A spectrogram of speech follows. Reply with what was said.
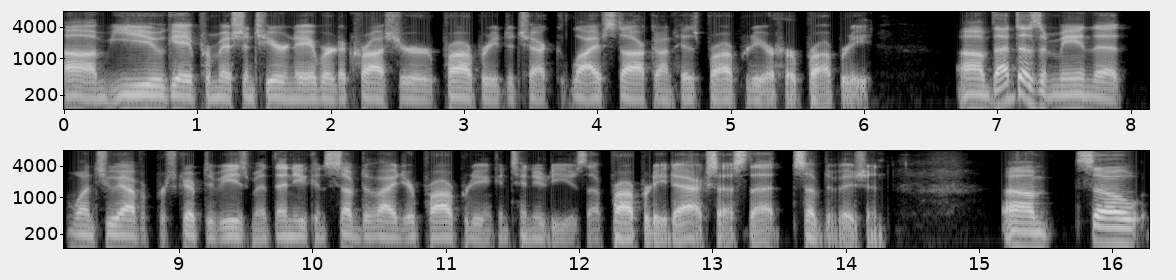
um, you gave permission to your neighbor to cross your property to check livestock on his property or her property. Um, that doesn't mean that once you have a prescriptive easement, then you can subdivide your property and continue to use that property to access that subdivision. Um, so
